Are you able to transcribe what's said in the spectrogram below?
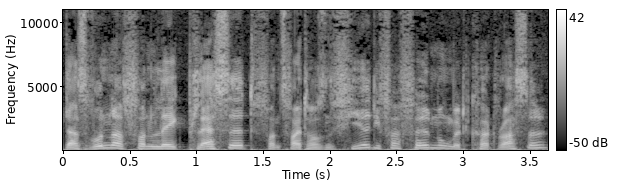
das Wunder von Lake Placid von 2004, die Verfilmung mit Kurt Russell.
